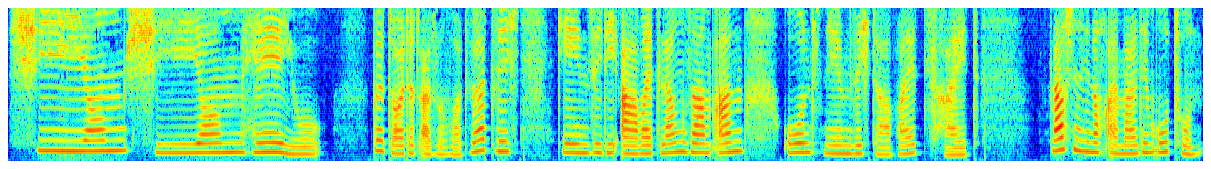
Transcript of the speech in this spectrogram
Shiom shiom heyo bedeutet also wortwörtlich, gehen Sie die Arbeit langsam an und nehmen sich dabei Zeit. Lauschen Sie noch einmal dem O-Ton.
